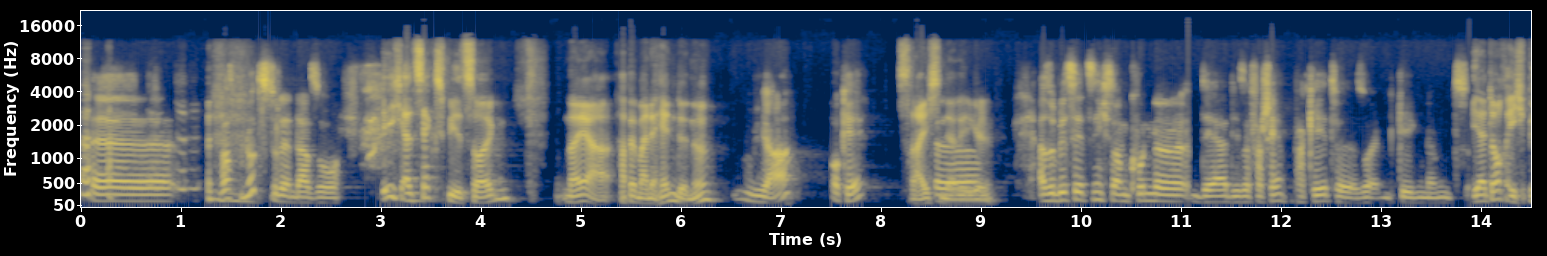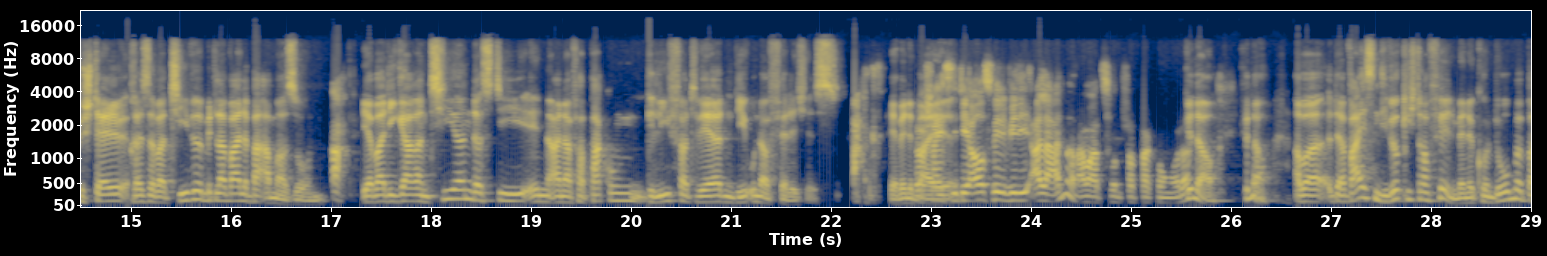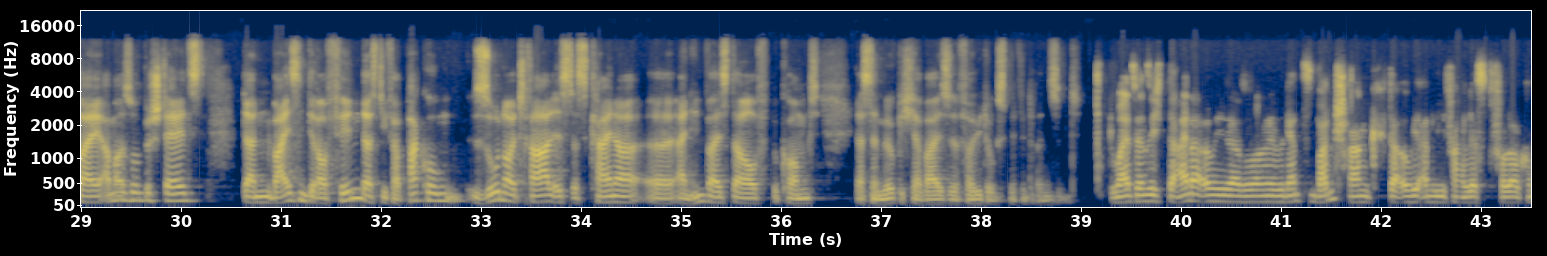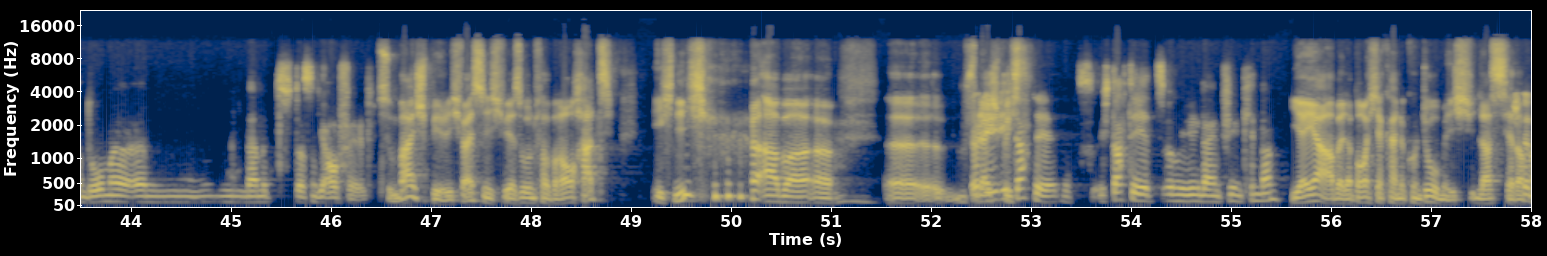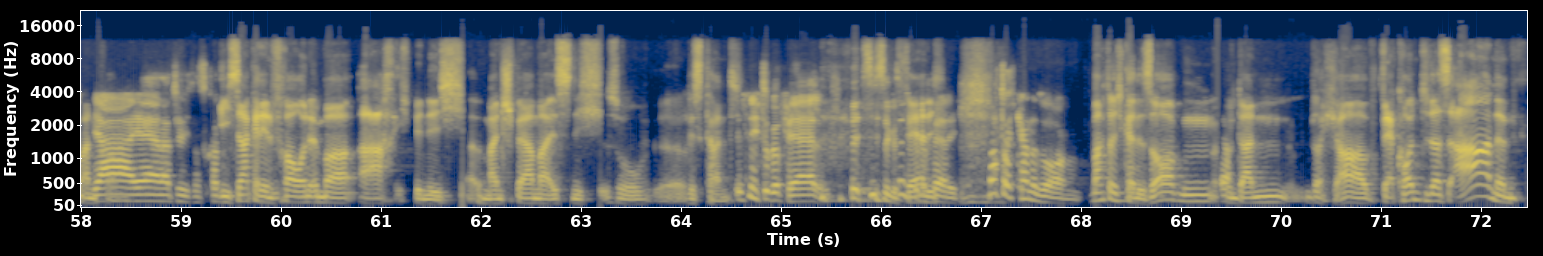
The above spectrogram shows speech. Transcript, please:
äh, was benutzt du denn da so? Ich als Sexspielzeugen? Naja, habe ja meine Hände, ne? Ja. Okay. Das reicht in der äh, Regel. Also bist du jetzt nicht so ein Kunde, der diese verschämten Pakete so entgegennimmt? Ja, doch. Ich bestelle Präservative mittlerweile bei Amazon. Ach. Ja, weil die garantieren, dass die in einer Verpackung geliefert werden, die unauffällig ist. Ach. Ja, wenn du Wahrscheinlich sieht die aus wie, wie alle anderen Amazon-Verpackungen, oder? Genau, genau. Aber da weisen die wirklich darauf hin. Wenn du Kondome bei Amazon bestellst, dann weisen die darauf hin, dass die Verpackung so neutral ist, dass keiner äh, einen Hinweis darauf bekommt, dass da möglicherweise Verhütungsmittel drin sind. Du meinst, wenn sich da einer irgendwie da so einen ganzen Wandschrank da irgendwie anliefern lässt voller Kondome, ähm, damit das nicht auffällt? Zum Beispiel. Ich weiß nicht, wer so einen Verbrauch hat. Ich nicht. Aber äh, äh, vielleicht ich, ich, dachte jetzt, ich dachte jetzt irgendwie wegen deinen vielen Kindern. Ja, ja, aber da brauche ich ja keine Kondome. Ich lasse es ja doch an. Ja, ja, ja, natürlich. Das ich sage ja den Frauen immer, ach, ich bin nicht, mein Sperma ist nicht so äh, riskant. Ist nicht so gefährlich. ist nicht so gefährlich. Nicht so gefährlich. Macht euch keine Sorgen. Macht euch keine Sorgen. Ja. Und dann, ja, wer konnte das ahnen?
